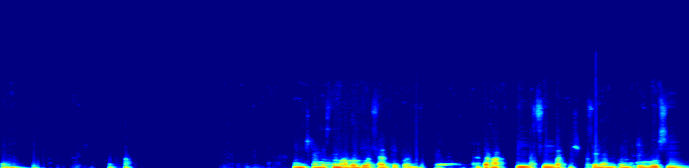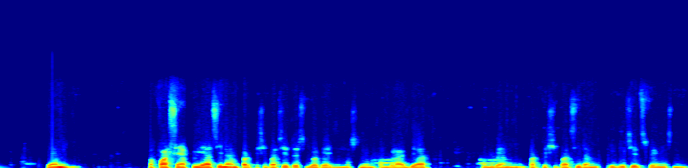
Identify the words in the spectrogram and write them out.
yang Muslim abad 21 tentang afiliasi, partisipasi, dan kontribusi. Dan fase afiliasi dan partisipasi itu sebagai muslim pembelajar, kemudian partisipasi dan kontribusi sebagai muslim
